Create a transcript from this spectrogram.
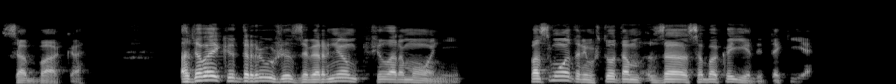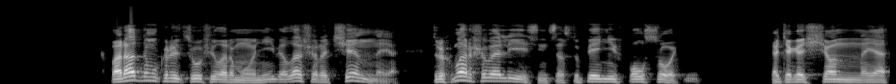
Собака. А давай-ка, друже, завернем к филармонии. Посмотрим, что там за собакоеды такие. К парадному крыльцу филармонии вела широченная трехмаршевая лестница ступеней в полсотни, отягощенная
